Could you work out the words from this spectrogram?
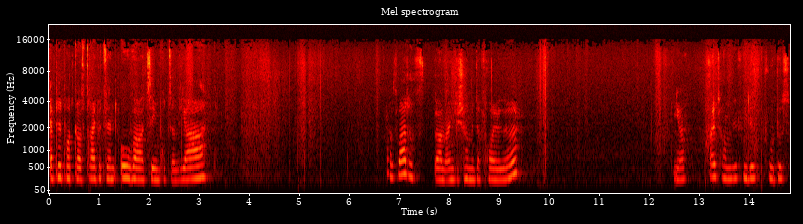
Apple Podcast 3%, Over 10%. Ja. Was war das dann eigentlich schon mit der Folge? Ja. Alter, haben wir viele Fotos.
